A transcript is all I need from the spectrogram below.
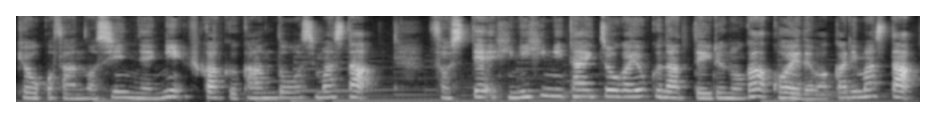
京子さんの信念に深く感動しました。そして日に日に体調が良くなっているのが声でわかりました。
